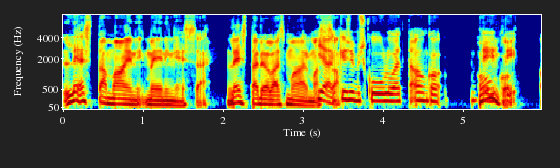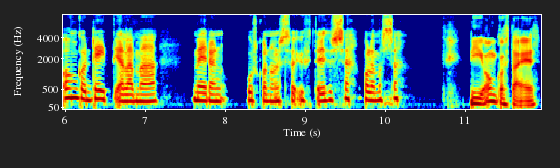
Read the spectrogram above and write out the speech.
lestameiningeissä, lestadiolaismaailmassa. Ja kysymys kuuluu, että onko, Onko? deitti, onko deittielämää meidän uskonnollisessa yhteisössä olemassa? Niin onko sitä edes?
